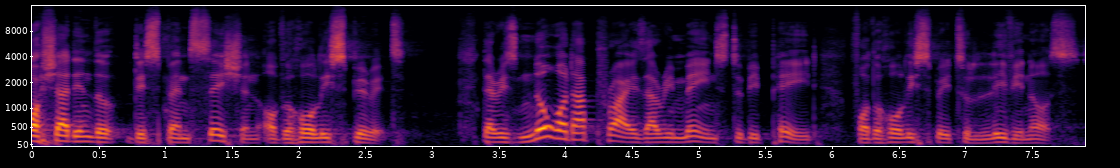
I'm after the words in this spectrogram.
ushered in the dispensation of the Holy Spirit. There is no other price that remains to be paid for the Holy Spirit to live in us.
